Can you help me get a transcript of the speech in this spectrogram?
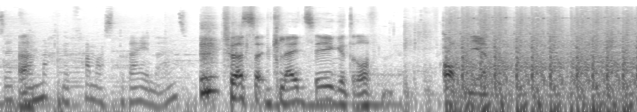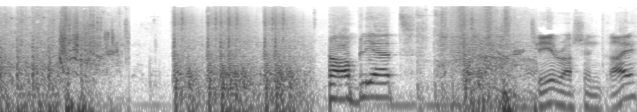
Seit Ah. wann macht eine Famas 3 in 1? Du hast einen kleinen C getroffen. Oh, mir. Oh, bliert. B-Rush in 3.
